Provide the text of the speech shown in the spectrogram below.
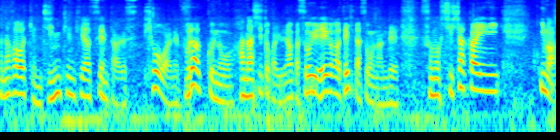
神奈川県人権啓発センターです。今日はね、ブラックの話とかいう、なんかそういう映画ができたそうなんで、その試写会に今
